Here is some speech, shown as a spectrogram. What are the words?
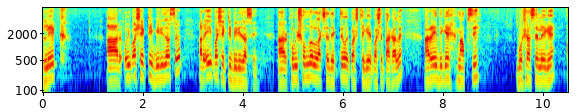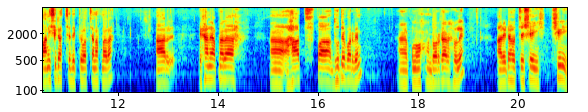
লেক। আর ওই পাশে একটি ব্রিজ আছে আর এই পাশে একটি ব্রিজ আছে। আর খুবই সুন্দর লাগছে দেখতে ওই পাশ থেকে এই পাশে তাকালে। আর এইদিকে নাপসি বসে আছে লেগে, পানি ছিটাচ্ছে দেখতে পাচ্ছেন আপনারা। আর এখানে আপনারা হাত, পা ধুতে পারবেন কোনো দরকার হলে। আর এটা হচ্ছে সেই সিঁড়ি।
